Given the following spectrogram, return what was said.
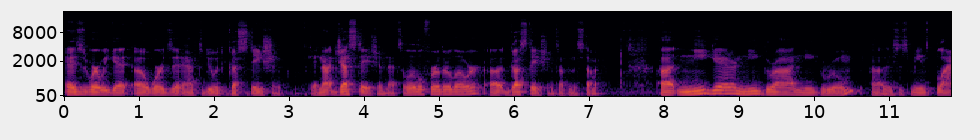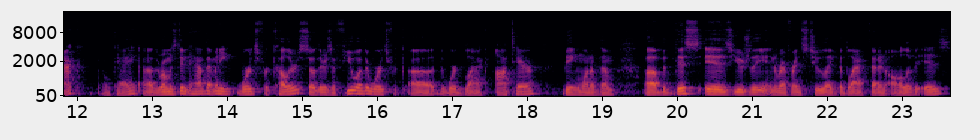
this is where we get uh, words that have to do with gustation. Okay, not gestation, that's a little further lower. Uh, gustation, it's up in the stomach. Uh, niger, nigra, nigrum. Uh, this is, means black. Okay, uh, the Romans didn't have that many words for colors, so there's a few other words for uh, the word black. Ater being one of them, uh, but this is usually in reference to like the black that an olive is.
